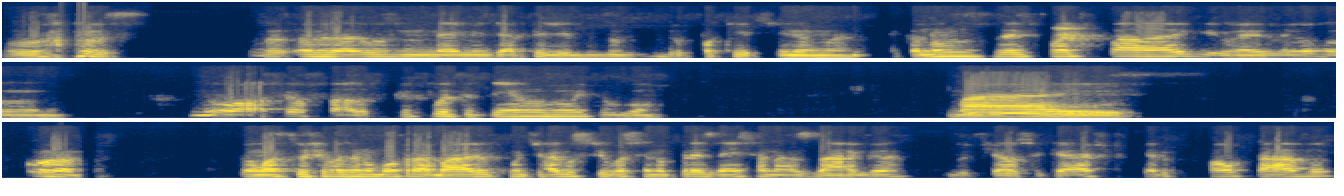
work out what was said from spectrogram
os, os, os memes de apelido do, do Pochettino, mano. É eu não sei se pode falar aqui, mas eu, no off eu falo, porque, puta, tem um muito bom. Mas, porra, Thomas Tuchel fazendo um bom trabalho, com o Thiago Silva sendo presença na zaga do Chelsea, que acho que era o que faltava.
